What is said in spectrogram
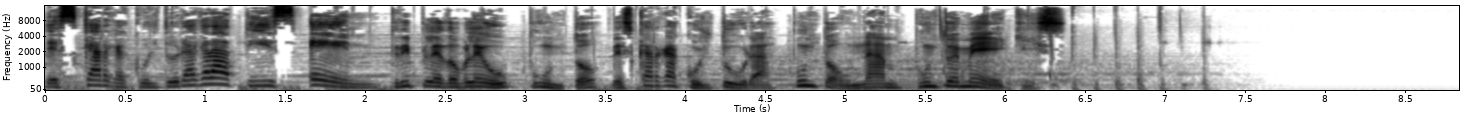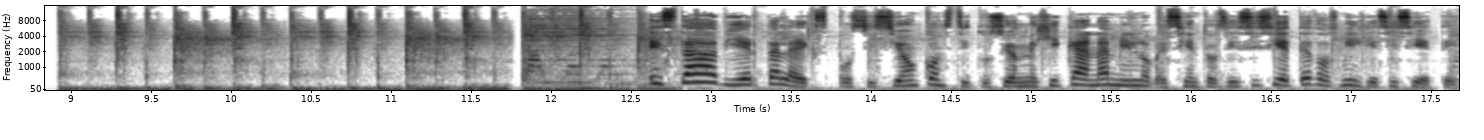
Descarga cultura gratis en www.descargacultura.unam.mx. Está abierta la exposición Constitución Mexicana 1917-2017,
